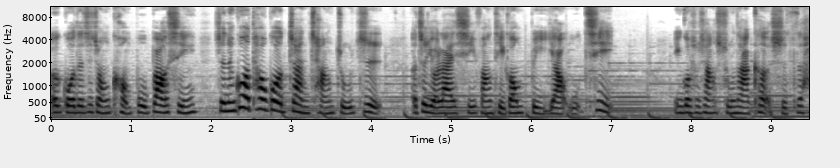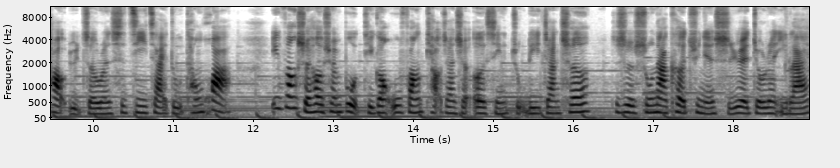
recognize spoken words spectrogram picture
俄国的这种恐怖暴行只能够透过战场阻止，而这有赖西方提供必要武器。英国首相苏纳克十四号与泽伦斯基再度通话，英方随后宣布提供乌方挑战者二型主力战车，这是苏纳克去年十月就任以来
